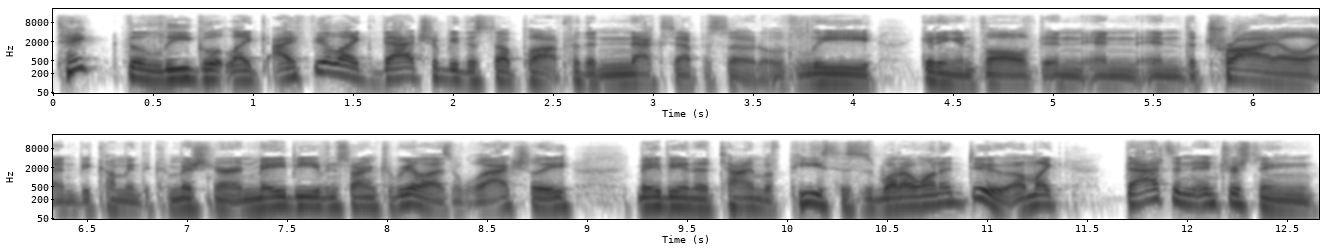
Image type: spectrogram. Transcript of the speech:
take the legal like I feel like that should be the subplot for the next episode of Lee getting involved in in, in the trial and becoming the commissioner, and maybe even starting to realize, well, actually, maybe in a time of peace, this is what I want to do. I'm like, that's an interesting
